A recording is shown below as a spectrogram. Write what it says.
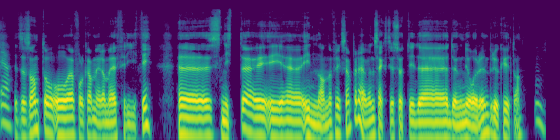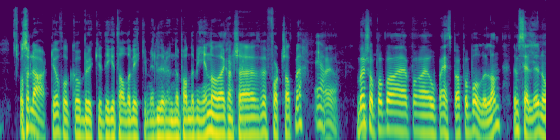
Ja. Ikke sant? Og, og folk har mer og mer fritid. Eh, snittet i, i Innlandet f.eks. er jo en 60-70 døgn i året bruker hyttene. Og så lærte jo folk å bruke digitale virkemidler under pandemien, og det er kanskje fortsatt med. Ja. Ja, ja. Bare se på, på, på, på Espa, på Bolleland. De selger nå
